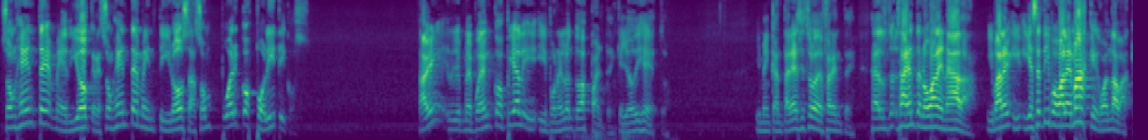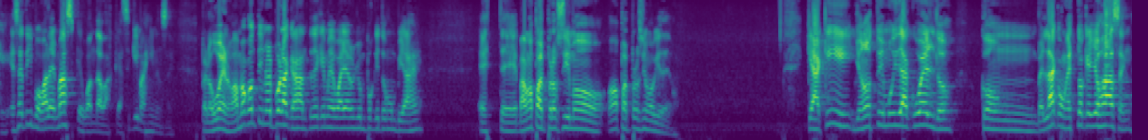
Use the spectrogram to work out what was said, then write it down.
Son gente mediocre, son gente mentirosa, son puercos políticos. ¿Está bien? Me pueden copiar y, ponerlo en todas partes, que yo dije esto. Y me encantaría decirlo de frente. Esa gente no vale nada. Y, vale, y, y ese tipo vale más que Wanda Vázquez. Ese tipo vale más que Wanda Vázquez. Así que imagínense. Pero bueno, vamos a continuar por acá antes de que me vaya un poquito en un viaje. Este, vamos para el próximo, vamos para el próximo video. Que aquí yo no estoy muy de acuerdo con, ¿verdad? Con esto que ellos hacen,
